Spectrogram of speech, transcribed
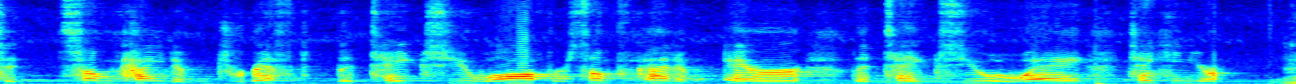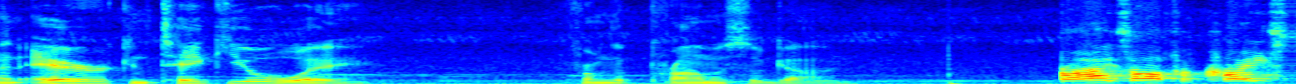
To some kind of drift that takes you off, or some kind of error that takes you away, taking your. An error can take you away from the promise of God. Your eyes off of Christ.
